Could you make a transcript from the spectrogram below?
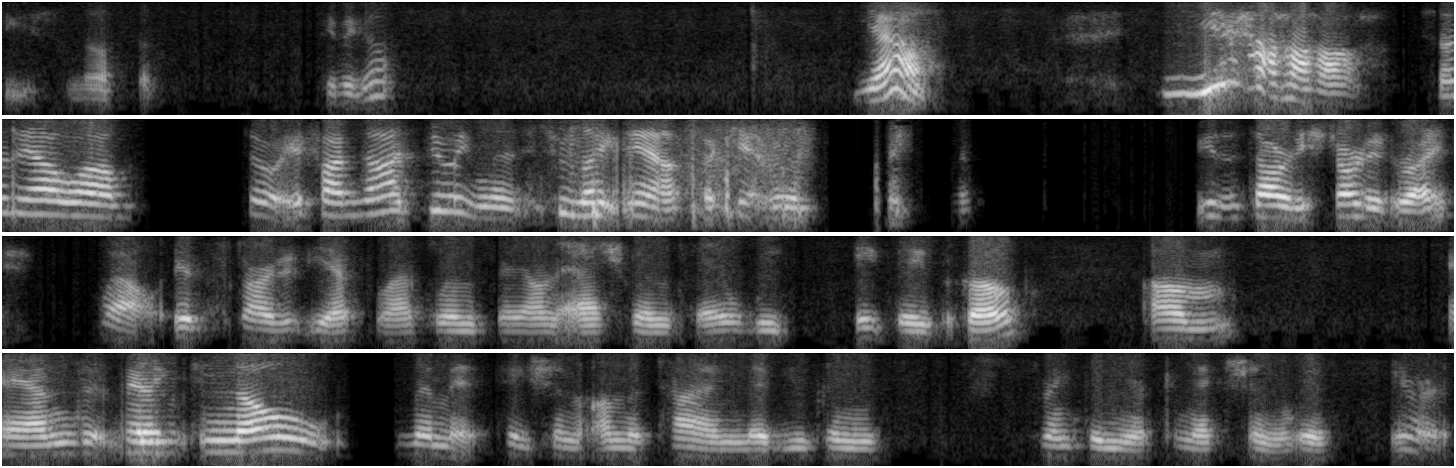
piece, not the giving up. Yeah. Yeah. So now, um, so if I'm not doing Lent, it's too late now, so I can't really because it's already started, right? Well, it started yes last Wednesday on Ash Wednesday, a week eight days ago, um, and there's no limitation on the time that you can strengthen your connection with Spirit.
